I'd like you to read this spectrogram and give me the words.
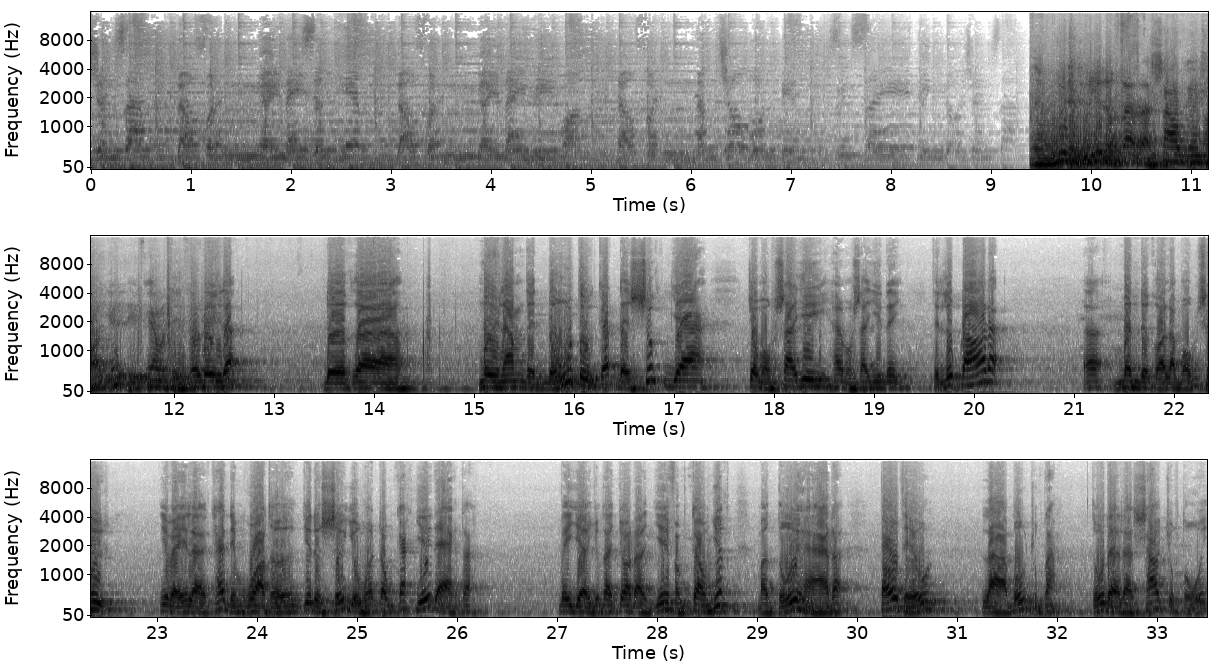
trần gian đạo phật ngày nay dân hiến đạo phật ngày nay huy hoàng đạo phật nắm cho bốn biển thì quy định của giới luật đó là sau khi họ giới tỳ theo thì tôi đi đó. Được à, uh, 10 năm thì đủ tư cách để xuất gia cho một sa di hay một sa di ni. Thì lúc đó đó uh, mình được gọi là bổn sư. Như vậy là khái niệm hòa thượng chỉ được sử dụng ở trong các giới đàn thôi bây giờ chúng ta cho là giới phẩm cao nhất mà tuổi hạ đó, tối thiểu là 40 năm. Tuổi đời là 60 tuổi.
